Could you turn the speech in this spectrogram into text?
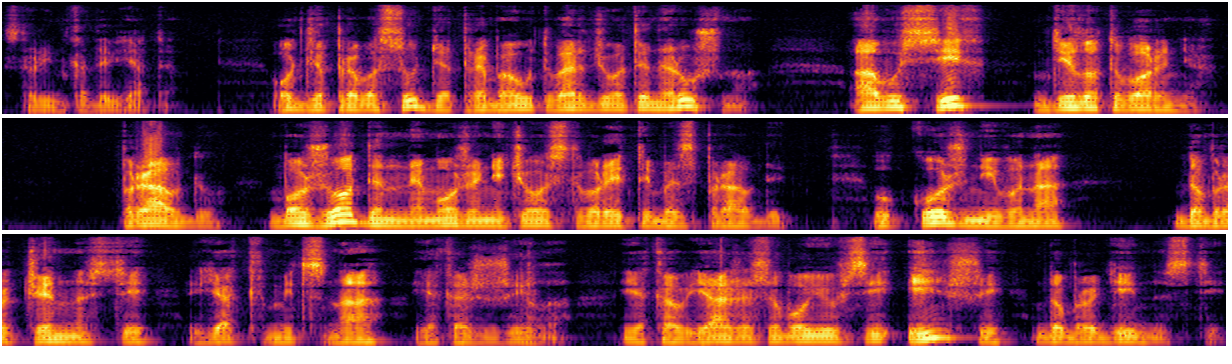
Сторінка 9. Отже, правосуддя треба утверджувати нерушно, а в усіх ділотвореннях. Правду, бо жоден не може нічого створити без правди. У кожній вона доброчинності, як міцна якась жила, яка в'яже собою всі інші добродійності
